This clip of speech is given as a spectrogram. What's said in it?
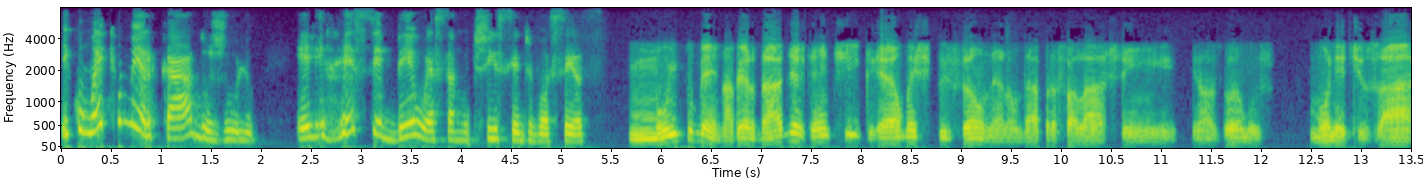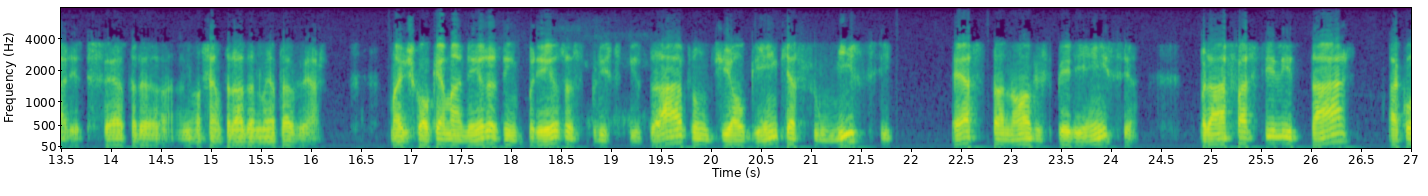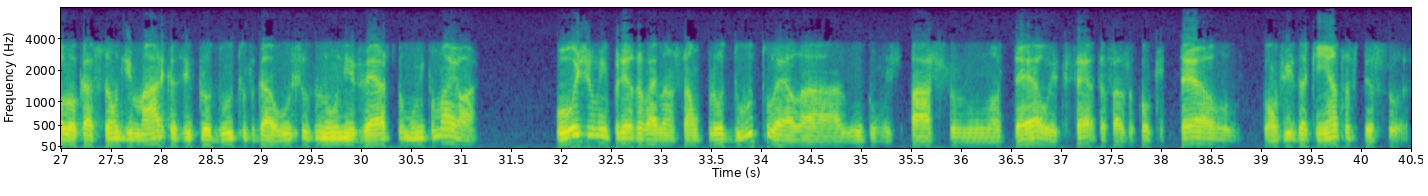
E como é que o mercado, Júlio, ele recebeu essa notícia de vocês? Muito bem. Na verdade, a gente é uma instituição, né? Não dá para falar assim que nós vamos monetizar, etc. A nossa entrada no metaverso. Mas, de qualquer maneira, as empresas precisavam de alguém que assumisse esta nova experiência para facilitar a colocação de marcas e produtos gaúchos no universo muito maior. Hoje uma empresa vai lançar um produto, ela aluga um espaço num hotel, etc., faz o coquetel, convida 500 pessoas.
